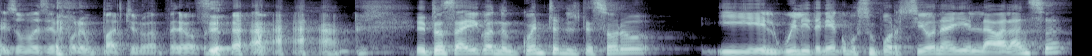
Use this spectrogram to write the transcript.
eso puede ser por un parche nomás, pero... Entonces ahí cuando encuentran el tesoro y el Willy tenía como su porción ahí en la balanza,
